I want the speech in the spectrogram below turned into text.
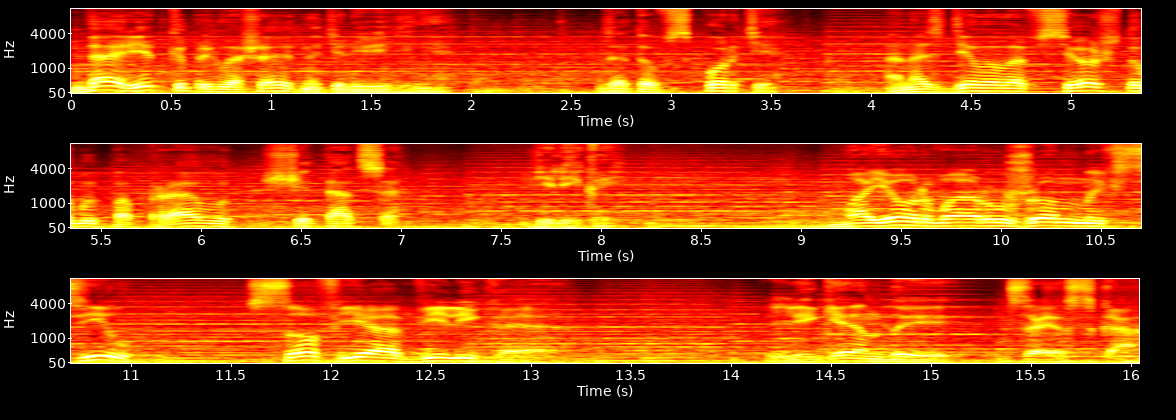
да, редко приглашают на телевидение. Зато в спорте она сделала все, чтобы по праву считаться великой. Майор вооруженных сил Софья Великая. Легенды ЦСКА.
